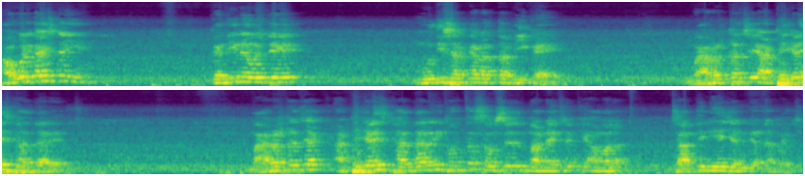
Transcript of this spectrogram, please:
अवघड काहीच नाहीये. कधी नव्हे ते मोदी सरकार आता वीक आहे. महाराष्ट्राचे अठ्ठेचाळीस खासदार आहेत. महाराष्ट्राच्या अठ्ठेचाळीस खासदारांनी फक्त संसदेत मांडायचं की आम्हाला जातीनिहाय जनगणना पाहिजे.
